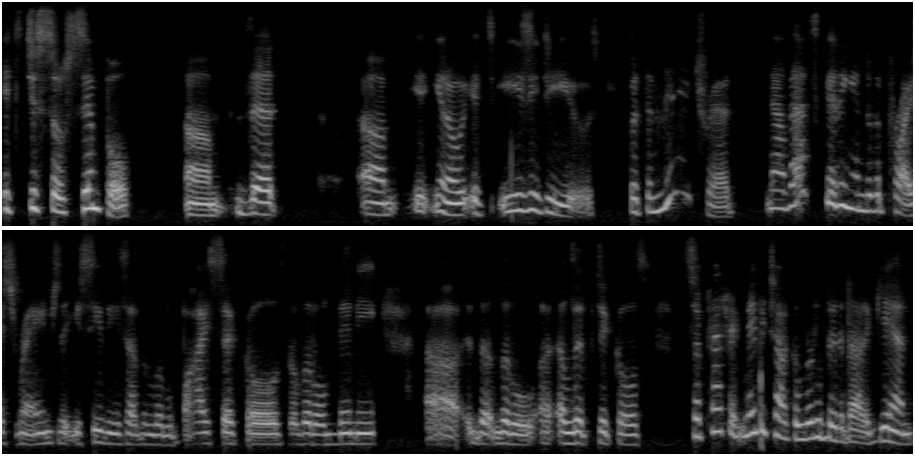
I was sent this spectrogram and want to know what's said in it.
It's just so simple um, that um, it, you know it's easy to use. But the mini tread now that's getting into the price range that you see these other little bicycles, the little mini, uh, the little uh, ellipticals. So Patrick, maybe talk a little bit about again.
